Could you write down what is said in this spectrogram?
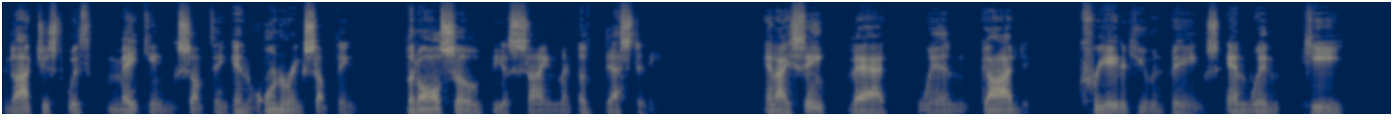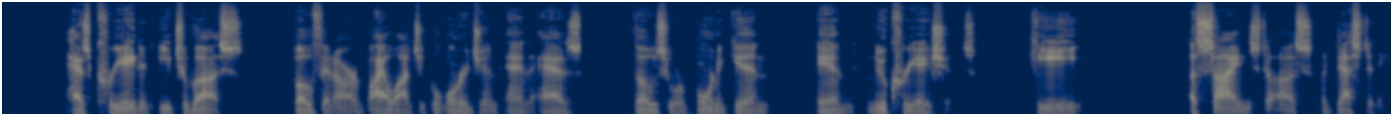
not just with making something and ordering something, but also the assignment of destiny. And I think that when God created human beings and when he has created each of us, both in our biological origin and as those who are born again and new creations, he assigns to us a destiny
